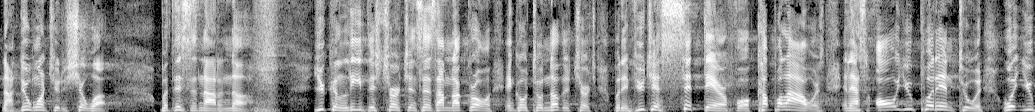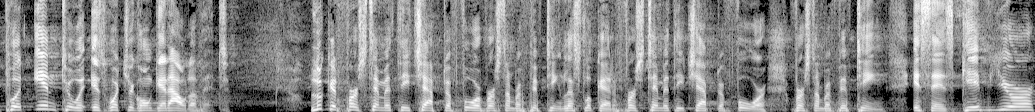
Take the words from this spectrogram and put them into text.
Now, I do want you to show up, but this is not enough. You can leave this church and says, I'm not growing, and go to another church. But if you just sit there for a couple hours and that's all you put into it, what you put into it is what you're going to get out of it. Look at 1 Timothy chapter 4, verse number 15. Let's look at it. 1 Timothy chapter 4, verse number 15. It says, Give your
